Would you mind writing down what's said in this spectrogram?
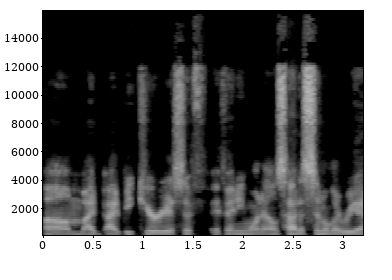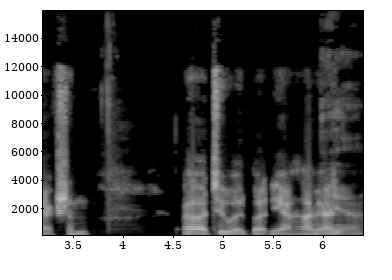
Um, I'd, I'd be curious if, if anyone else had a similar reaction uh, to it. But yeah, I mean, yeah,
